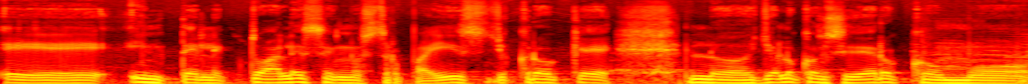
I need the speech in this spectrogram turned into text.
eh, intelectuales en nuestro país. Yo creo que lo, yo lo considero como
